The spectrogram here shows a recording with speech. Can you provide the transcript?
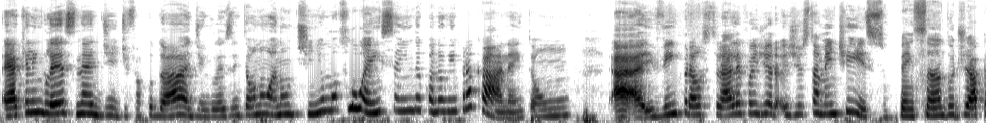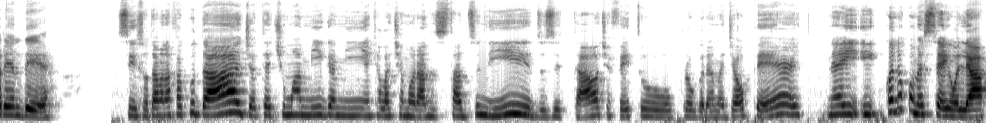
é aquele inglês, né, de, de faculdade, inglês, então não, não tinha uma fluência ainda quando eu vim para cá, né, então a, a, vim para a Austrália foi justamente isso. Pensando de aprender. Sim, só estava na faculdade, até tinha uma amiga minha que ela tinha morado nos Estados Unidos e tal, tinha feito o programa de au pair, né? E, e quando eu comecei a olhar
